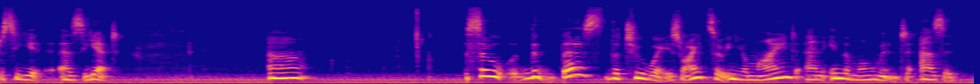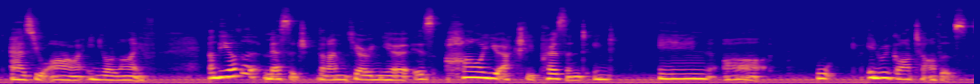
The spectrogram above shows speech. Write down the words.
to see as yet. Um, so the, that is the two ways, right? So in your mind and in the moment as it as you are in your life. And the other message that I'm hearing here is how are you actually present in in uh, in regard to others?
